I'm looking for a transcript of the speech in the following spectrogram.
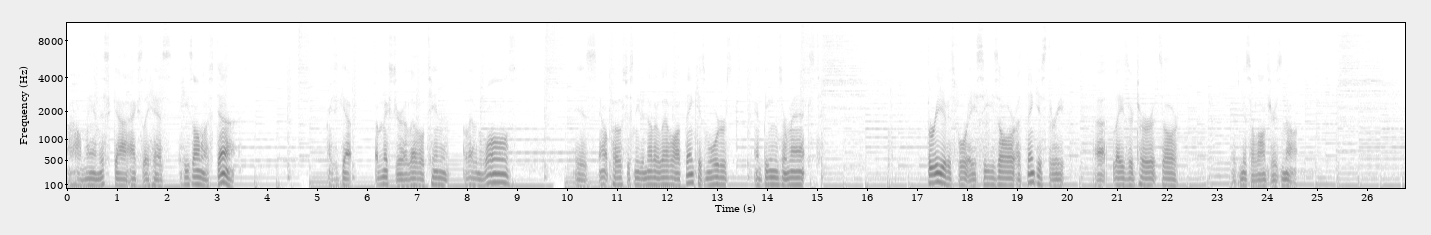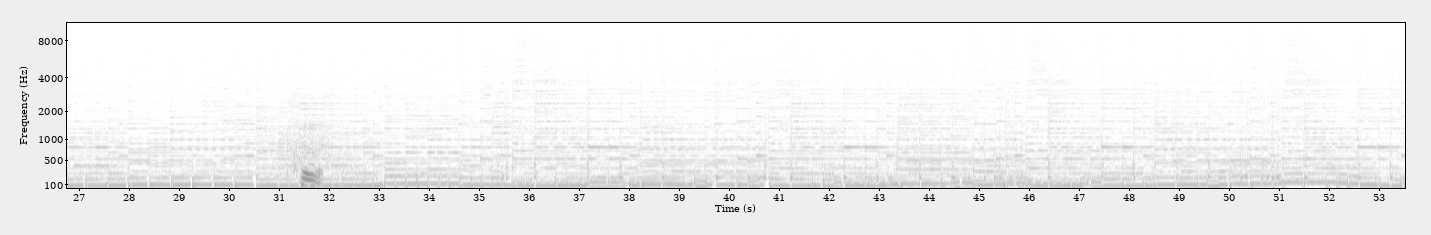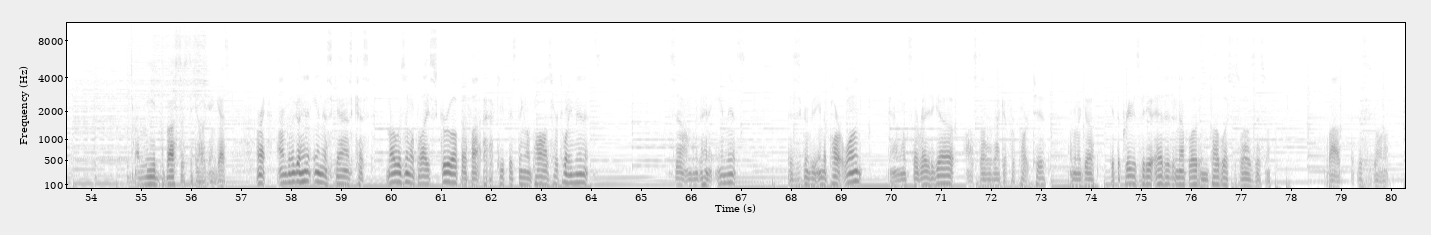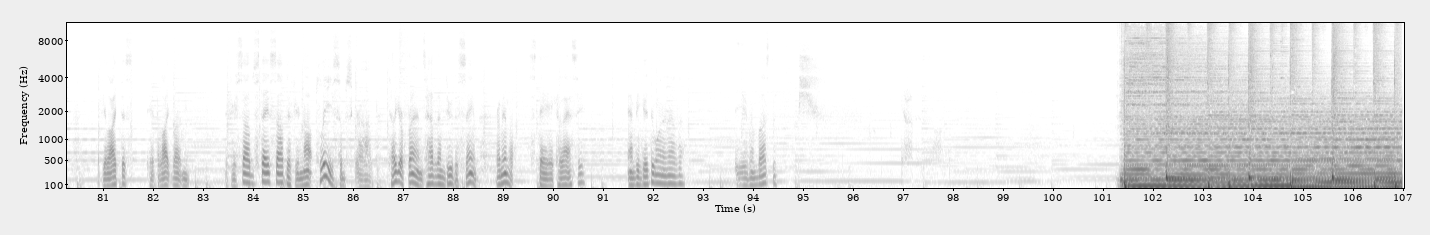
Oh man, this guy actually has, he's almost done. He's got a mixture of level 10 and 11 walls. His outposts just need another level. I think his mortars and beams are maxed. three of his four ACs are. I think his three uh, laser turrets are. His missile launcher is not. Hmm. Busters to go again, guys. Alright, I'm gonna go ahead and end this, guys, because Moism will probably screw up if I, I keep this thing on pause for 20 minutes. So I'm gonna go ahead and end this. This is gonna be the end of part one. And once they're ready to go, I'll start it back up for part two. I'm gonna go get the previous video edited and uploaded and published as well as this one. While this is going on. If you like this, hit the like button. If you're subbed, stay subbed. If you're not, please subscribe. Tell your friends, have them do the same. Remember, stay classy and be good to one another. You've been busted.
